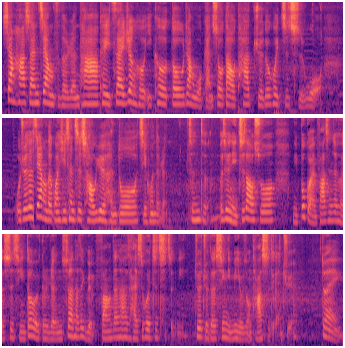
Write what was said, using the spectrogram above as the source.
像哈山这样子的人，他可以在任何一刻都让我感受到他绝对会支持我。我觉得这样的关系甚至超越很多结婚的人。真的，而且你知道说，你不管发生任何事情，都有一个人，虽然他在远方，但他还是会支持着你，就会觉得心里面有一种踏实的感觉。对，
